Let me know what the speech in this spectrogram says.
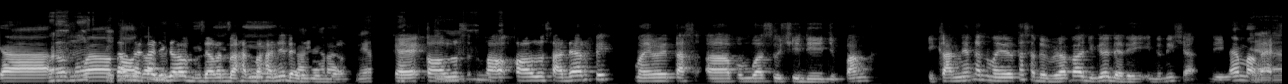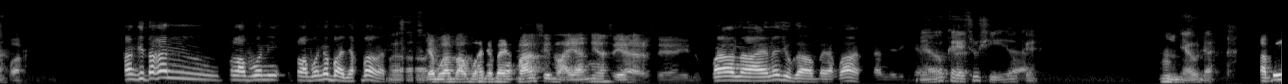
Ya, Well, well, kalau mereka dalam juga dapat bahan-bahannya dari. Indo. Kayak kalau lu Hmm. kalau kalau lu sadar, Fik, mayoritas uh, pembuat sushi di Jepang ikannya kan mayoritas ada berapa juga dari Indonesia di Emang. Ekspor. Kan kita kan pelabuhan pelabuhannya banyak banget. Ya bukan pelabuhannya banyak banget sih nelayannya sih harusnya hidup. Well, nelayannya juga banyak banget kan. Jadi kayak ya oke sushi. Ya. Oke. Hmm. Ya udah. Tapi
